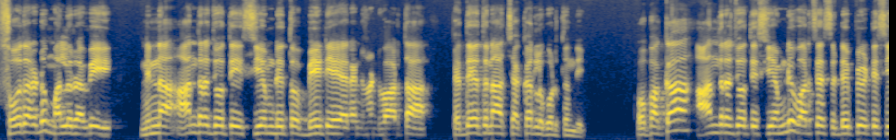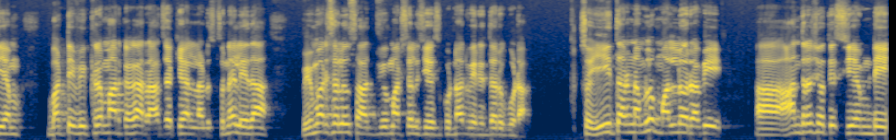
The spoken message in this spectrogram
సోదరుడు మల్లు రవి నిన్న ఆంధ్రజ్యోతి సీఎండితో భేటీ అయ్యారనేటువంటి వార్త పెద్ద ఎత్తున చక్కర్లు కొడుతుంది. ఓ పక్క Andhrajyothi CMD versus deputy CM Bhatti విక్రమార్కగా రాజకీయాలు నడుస్తున్నాయి లేదా విమర్శలు సద్విమర్శలు చేసుకుంటున్నారు వీరిద్దరు కూడా. సో ఈ తరుణంలో మల్లు రవి ఆంధ్రజ్యోతి సీఎండి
